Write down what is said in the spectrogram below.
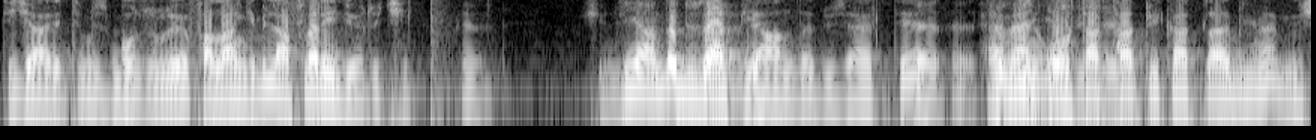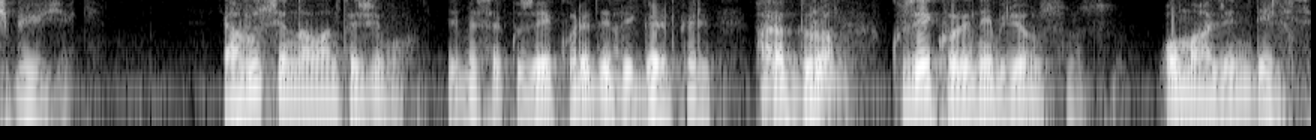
ticaretimiz bozuluyor falan gibi laflar ediyordu Çin. Evet. Şimdi Bir anda düzeltti. bir anda düzeltti. Evet, evet. Çok Hemen ortak şey. tatbikatlar bilmem iş büyüyecek. Yani Rusya'nın avantajı bu. E Mesela Kuzey Kore'de de garip garip. Mesela duru- Kuzey Kore ne biliyor musunuz? O mahallenin delisi.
